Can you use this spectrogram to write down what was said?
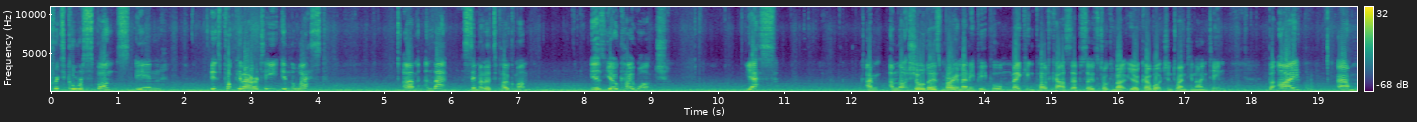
critical response in its popularity in the West. Um, and that, similar to Pokemon, is Yokai Watch. Yes. I'm, I'm not sure there's very many people making podcast episodes talking about Yokai Watch in 2019, but I am.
